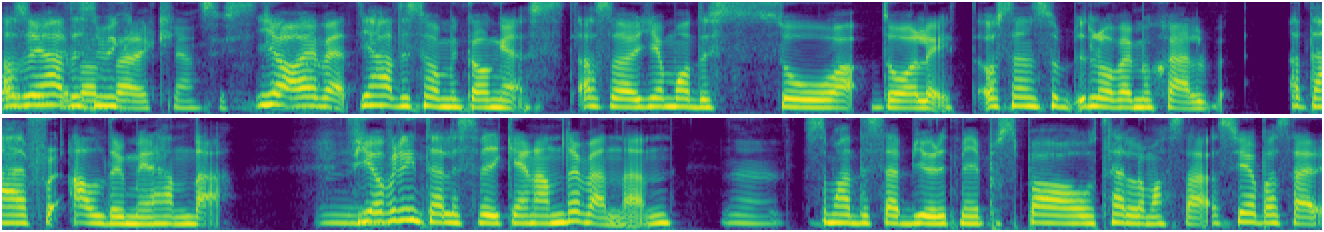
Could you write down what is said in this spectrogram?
alltså, Oj, jag hade det så var mycket- verkligen sista. Ja jag vet, jag hade så mycket ångest. Alltså jag mådde så dåligt. Och sen så lovade jag mig själv att det här får aldrig mer hända. Mm. För jag vill inte heller svika den andra vännen Nej. som hade så här bjudit mig på spa och hotell och massa. Så jag bara så här,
